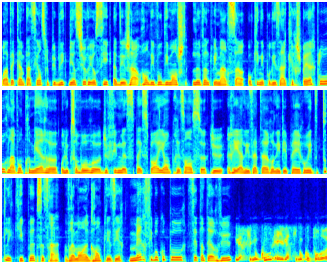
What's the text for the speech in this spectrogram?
avec impatience le public, bien sûr, et aussi euh, déjà rendez-vous dimanche le 28 mars au Kinépolis à Kirchberg pour l'avant-première euh, au Luxembourg euh, du film Space Boy en présence euh, du réalisateur Olivier Peyrou et de toute l'équipe. Ce sera vraiment un grand plaisir. Merci beaucoup pour cette interview. Merci beaucoup et merci beaucoup pour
